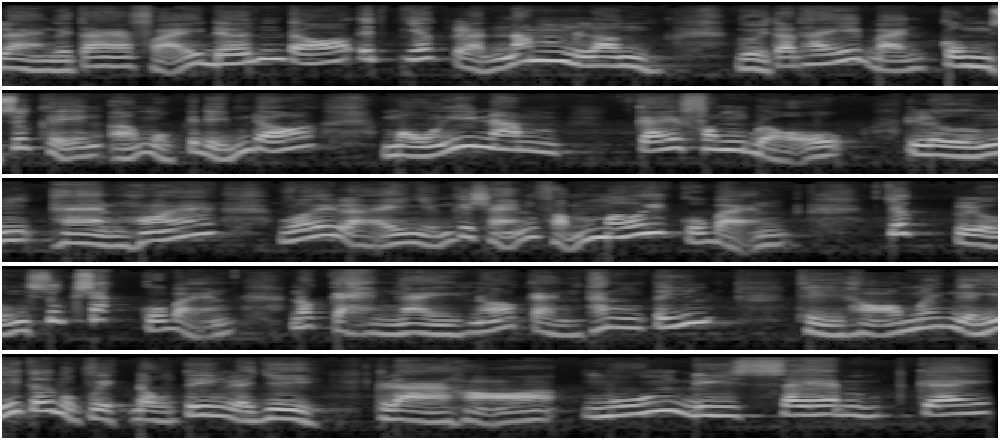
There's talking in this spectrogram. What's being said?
là người ta phải đến đó ít nhất là 5 lần. Người ta thấy bạn cùng xuất hiện ở một cái điểm đó. Mỗi năm cái phong độ lượng hàng hóa với lại những cái sản phẩm mới của bạn, chất lượng xuất sắc của bạn, nó càng ngày nó càng thăng tiến, thì họ mới nghĩ tới một việc đầu tiên là gì? Là họ muốn đi xem cái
